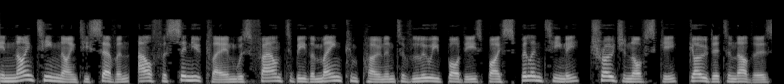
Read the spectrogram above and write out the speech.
In 1997, alpha-synuclein was found to be the main component of Lewy bodies by Spillantini, Trojanowski, Goedert and others.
